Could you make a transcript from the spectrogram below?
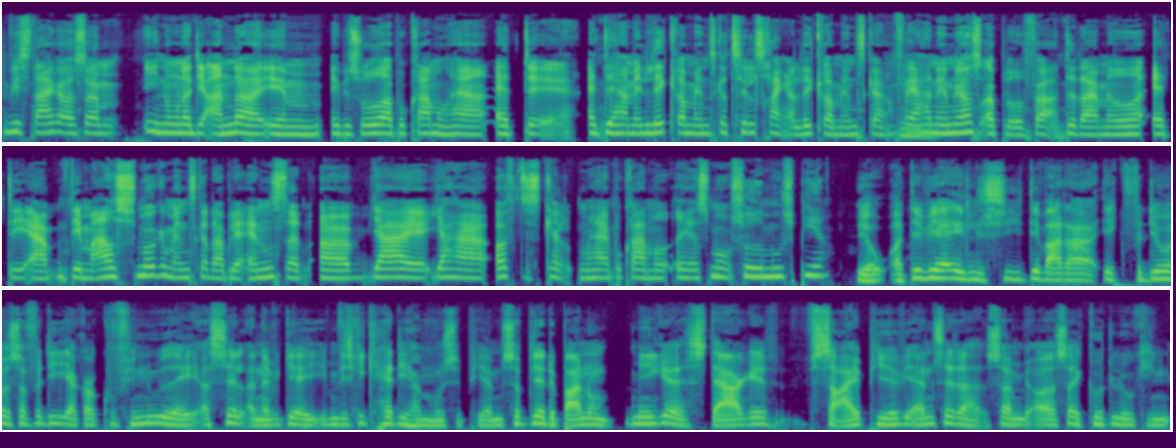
Vi snakker også om i nogle af de andre øhm, episoder af programmet her, at, øh, at det her med lækre mennesker tiltrænger lækre mennesker. For mm. jeg har Mm. nemlig også oplevet før det der med, at det er, det er meget smukke mennesker, der bliver ansat. Og jeg, øh, jeg har oftest kaldt dem her i programmet øh, små, søde muspiger. Jo, og det vil jeg egentlig sige, det var der ikke, for det var så fordi, jeg godt kunne finde ud af at selv at navigere i, "Jamen, vi skal ikke have de her musepiger, men så bliver det bare nogle mega stærke, seje piger, vi ansætter, som også er good looking.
